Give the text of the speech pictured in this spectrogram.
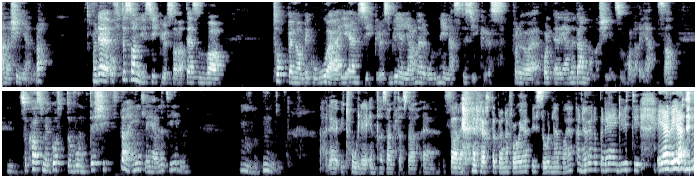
energien. da. Og det er ofte sånn i sykluser at det som var toppen av det gode i en syklus, blir gjerne det onde i neste syklus. For da er det gjerne den energien som holder igjen. Sant? Mm. Så hva som er godt og vondt, det skifter egentlig hele tiden. Mm. Mm. Nei, det er utrolig interessant, altså. Jeg sa det, jeg hørte på denne forrige episoden. Jeg bare Jeg kan høre på deg ut i evigheten!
